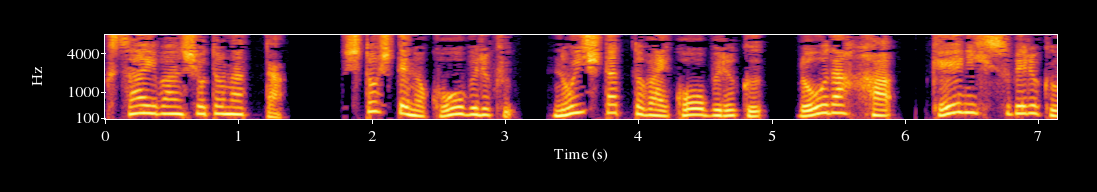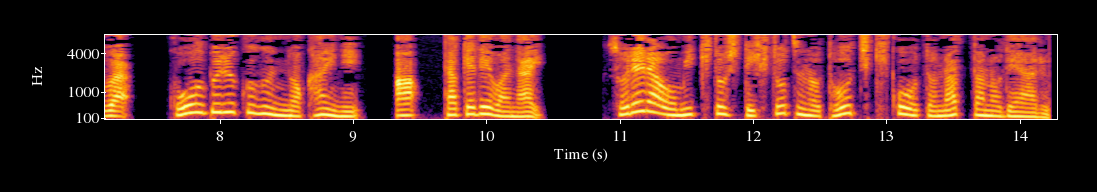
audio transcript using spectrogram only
区裁判所となった。市としてのコーブルク、ノイシュタットバイコーブルク、ローダッハ、ケーニヒスベルクはコーブルク軍の会に、あ、竹ではない。それらを幹として一つの統治機構となったのである。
